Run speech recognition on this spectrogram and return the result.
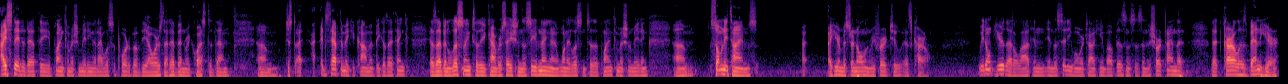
I stated at the Plan Commission meeting that I was supportive of the hours that have been requested then. Um, Just, I, I just have to make a comment because I think, as I've been listening to the conversation this evening and when I listened to the Plan Commission meeting, um, so many times I- I hear Mr. Nolen referred to as Carl. We don't hear that a lot in, in the city when we're talking about businesses. In the short time that, that Carl has been here,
